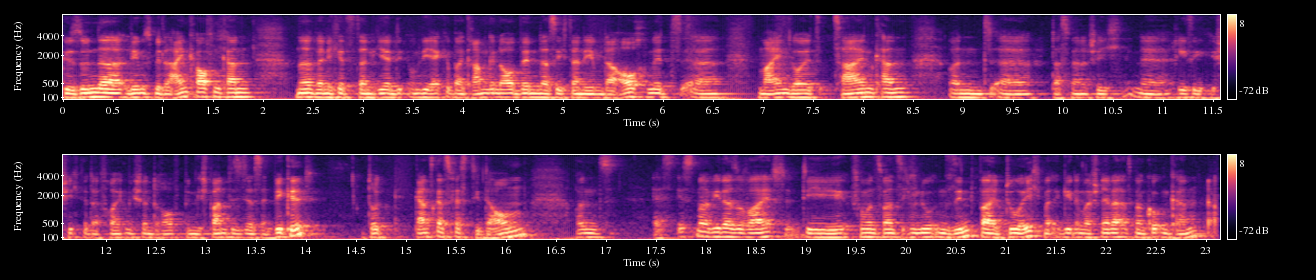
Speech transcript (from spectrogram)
gesünder Lebensmittel einkaufen kann. Ne, wenn ich jetzt dann hier um die Ecke bei Gramm genau bin, dass ich dann eben da auch mit äh, mein Gold zahlen kann. Und äh, das wäre natürlich eine riesige Geschichte, da freue ich mich schon drauf. Bin gespannt, wie sich das entwickelt. Drück ganz, ganz fest die Daumen und es ist mal wieder soweit. Die 25 Minuten sind bald durch. Geht immer schneller, als man gucken kann. Ja,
